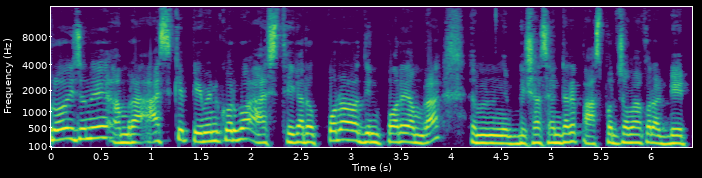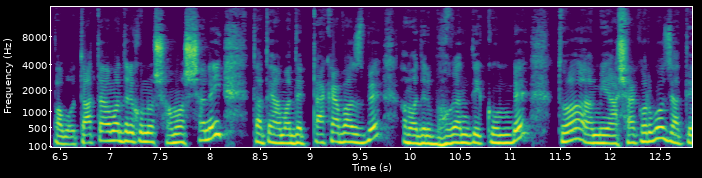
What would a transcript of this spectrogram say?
প্রয়োজনে আমরা আজকে পেমেন্ট করব, আজ থেকে আরও পনেরো দিন পরে আমরা ভিসা সেন্টারে পাসপোর্ট জমা করার ডেট পাবো। তাতে আমাদের কোনো সমস্যা নেই, তাতে আমাদের টাকা বাঁচবে, আমাদের ভোগান্তি কমবে। তো আমি আশা করব যাতে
